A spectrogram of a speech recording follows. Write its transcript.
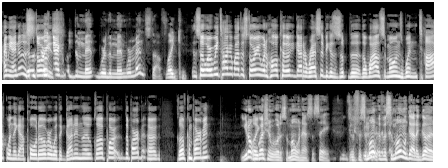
I mean, I know the story. like, like the men where the men were men stuff. Like So are we talking about the story when Hulk Hogan got arrested because the the Wild Samoans wouldn't talk when they got pulled over with a gun in the glove part department uh, glove compartment? You don't Like- question what a Samoan has to say. If a Samoan, if a Samoan got a gun,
